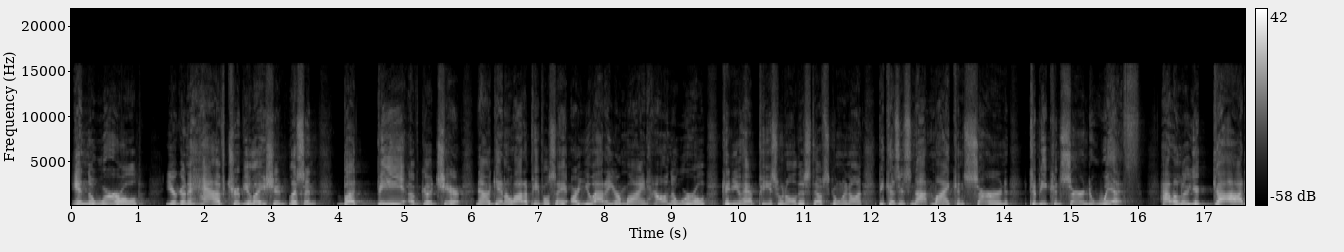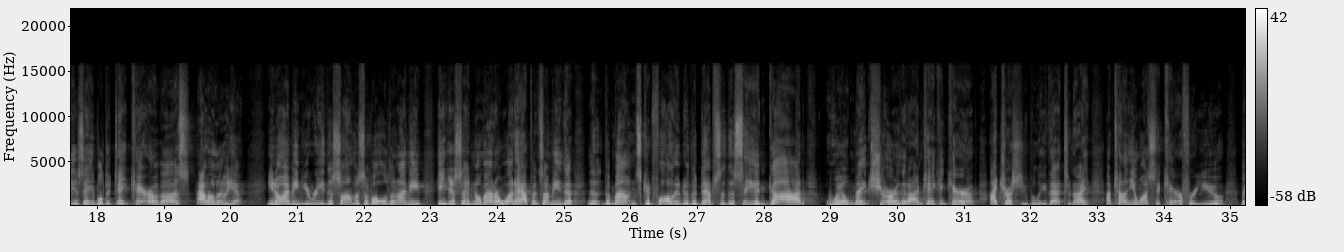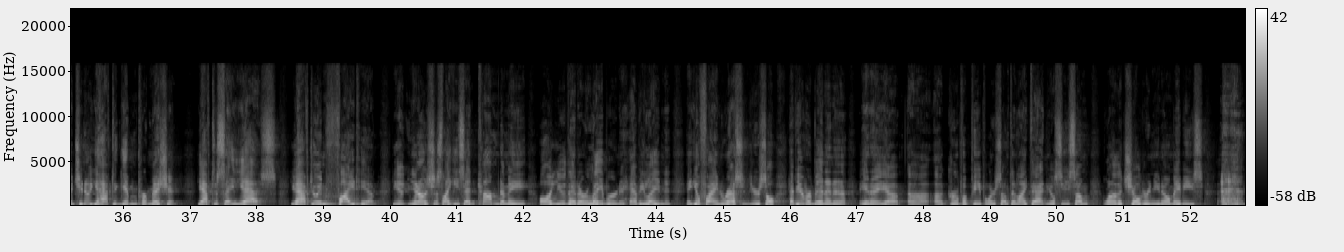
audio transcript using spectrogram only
In the world, you're going to have tribulation, listen, but be of good cheer. Now, again, a lot of people say, Are you out of your mind? How in the world can you have peace when all this stuff's going on? Because it's not my concern to be concerned with. Hallelujah. God is able to take care of us. Hallelujah. You know, I mean, you read the psalmist of old, and I mean, he just said, no matter what happens, I mean, the, the, the, mountains could fall into the depths of the sea, and God will make sure that I'm taken care of. I trust you believe that tonight. I'm telling you, he wants to care for you, but you know, you have to give him permission. You have to say yes. You have to invite him. You, you know, it's just like he said, Come to me, all you that are laboring and heavy laden, and you'll find rest in your soul. Have you ever been in a, in a, uh, uh, a group of people or something like that, and you'll see some, one of the children, you know, maybe he's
